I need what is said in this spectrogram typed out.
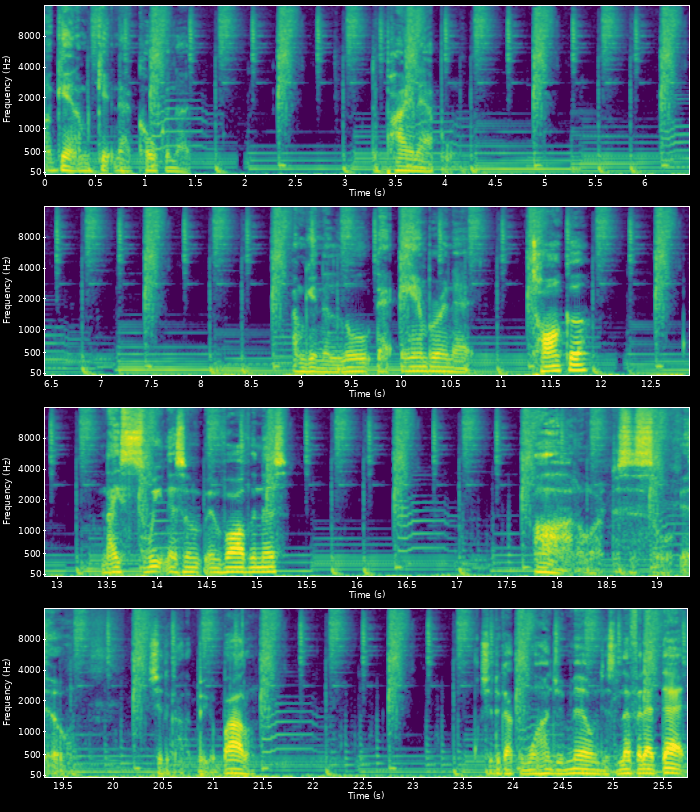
Again, I'm getting that coconut, the pineapple. I'm getting a little that amber and that tonka. Nice sweetness involved in this. Oh Lord, this is so ill. Should have got a bigger bottle. Should have got the 100 mil and just left it at that.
